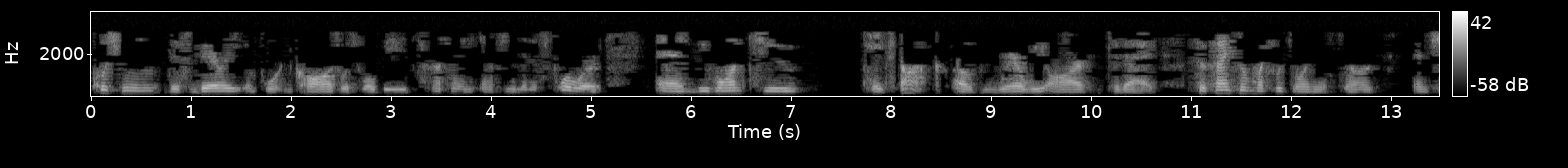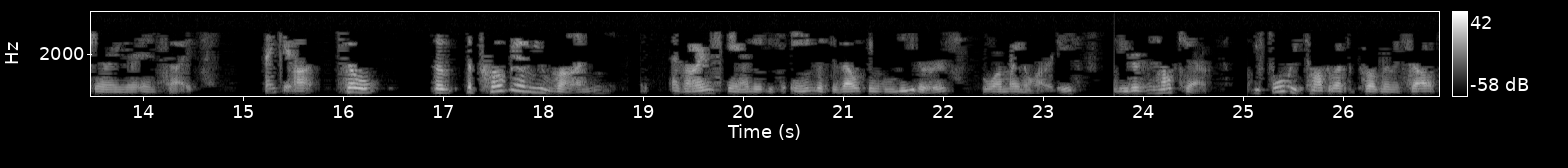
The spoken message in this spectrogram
pushing this very important cause, which we'll be discussing in a few minutes forward. And we want to take stock of where we are today. So thanks so much for joining us, Joan, and sharing your insights. Thank you. Uh, so the the program you run, as I understand it, is aimed at developing leaders who are minorities, leaders in healthcare. Before we talk about the program itself,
